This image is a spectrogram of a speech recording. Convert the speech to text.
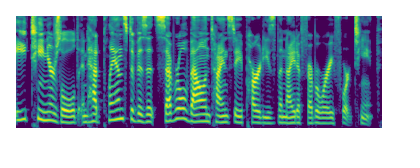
18 years old and had plans to visit several Valentine's Day parties the night of February 14th.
